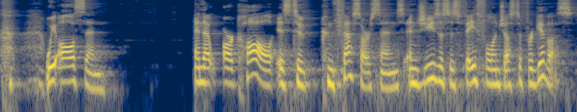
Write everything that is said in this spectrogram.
we all sin. And that our call is to confess our sins, and Jesus is faithful and just to forgive us.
